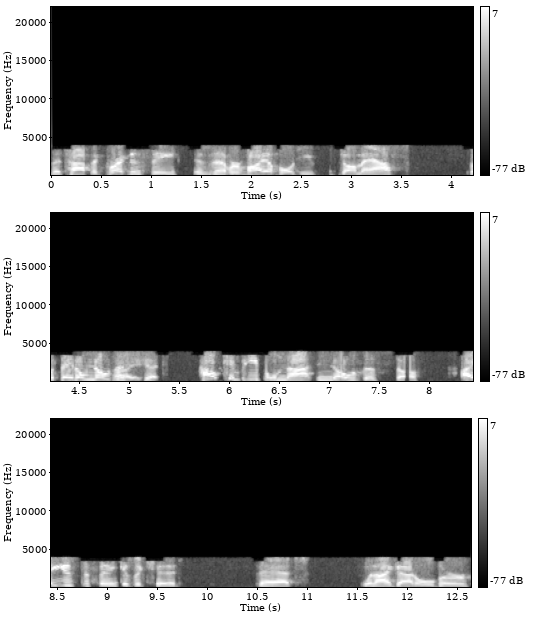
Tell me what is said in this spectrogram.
the ectopic pregnancy is never viable, you dumbass. But they don't know this Right. shit. How can people not know this stuff? I used to think as a kid that when I got older,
